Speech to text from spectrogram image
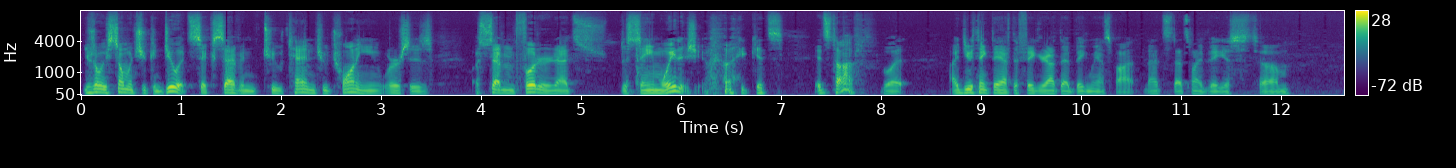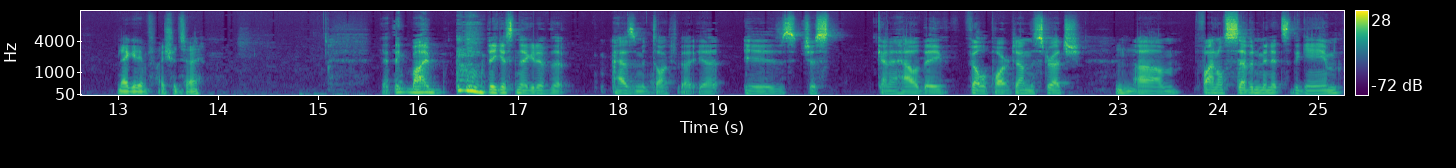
there's only so much you can do at 6'7", 210, 220 versus a seven footer that's the same weight as you. like it's it's tough, but I do think they have to figure out that big man spot. That's that's my biggest um, negative, I should say. Yeah, I think my biggest negative that hasn't been talked about yet is just kind of how they fell apart down the stretch. Mm-hmm. Um, final seven minutes of the game,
